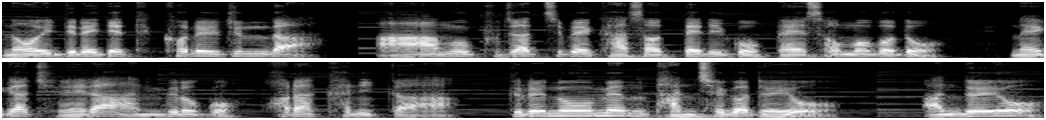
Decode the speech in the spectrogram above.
너희들에게 특허를 준다. 아무 부잣집에 가서 때리고 뺏어 먹어도 내가 죄라 안 그러고 허락하니까 그래 놓으면 단체가 돼요. 안 돼요.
